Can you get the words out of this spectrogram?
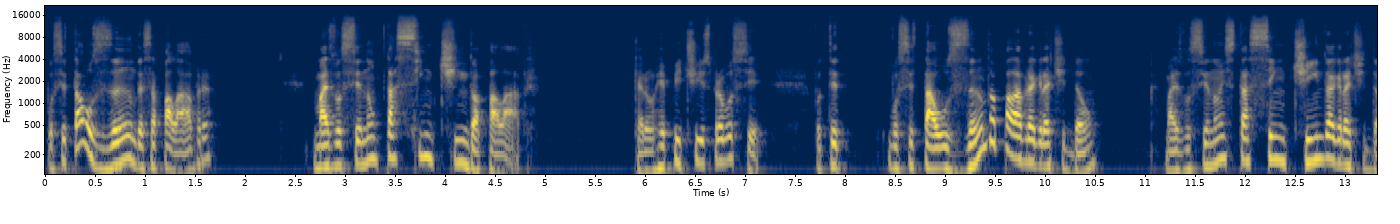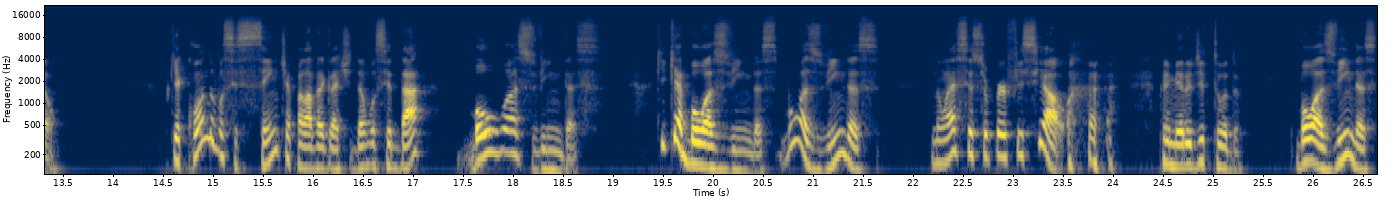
você está usando essa palavra mas você não está sentindo a palavra. Quero repetir isso para você. Você está usando a palavra gratidão, mas você não está sentindo a gratidão. Porque quando você sente a palavra gratidão, você dá boas-vindas. O que, que é boas-vindas? Boas-vindas não é ser superficial. Primeiro de tudo. Boas-vindas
